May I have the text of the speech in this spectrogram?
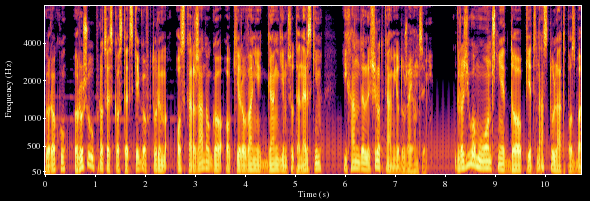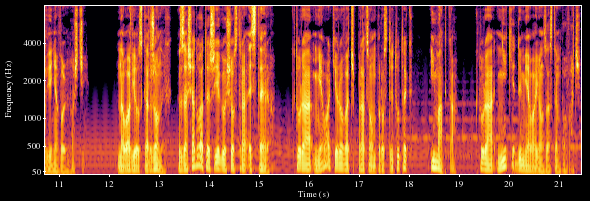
roku ruszył proces Kosteckiego, w którym oskarżano go o kierowanie gangiem sutenerskim i handel środkami odurzającymi. Groziło mu łącznie do 15 lat pozbawienia wolności. Na ławie oskarżonych zasiadła też jego siostra Estera, która miała kierować pracą prostytutek, i matka, która niekiedy miała ją zastępować.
